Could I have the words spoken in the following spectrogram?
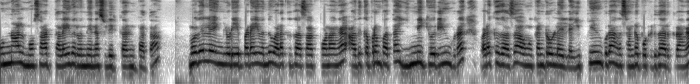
முன்னாள் மொசாட் தலைவர் வந்து என்ன சொல்லியிருக்காருன்னு பார்த்தா முதல்ல எங்களுடைய படை வந்து வடக்கு காசாக்கு போனாங்க. அதுக்கப்புறம் பார்த்தா இன்னைக்கு வரையும் கூட வடக்கு காசா அவங்க கண்ட்ரோல்ல இல்லை. இப்பயும் கூட அங்கே சண்டை போட்டுட்டு தான் இருக்கிறாங்க.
